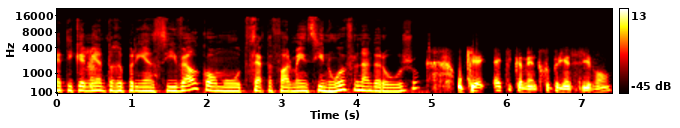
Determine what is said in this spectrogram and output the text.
eticamente repreensível, como de certa forma insinua Fernando Araújo? O que é eticamente repreensível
